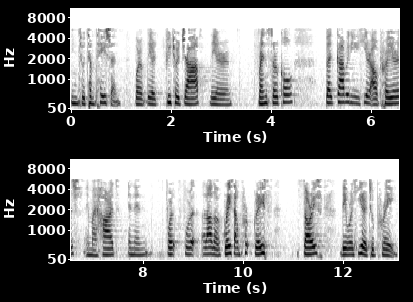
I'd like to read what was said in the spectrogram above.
into temptation for their future job, their friend circle. But God really hear our prayers in my heart, and then for for a lot of grace and grace stories, they were here to pray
